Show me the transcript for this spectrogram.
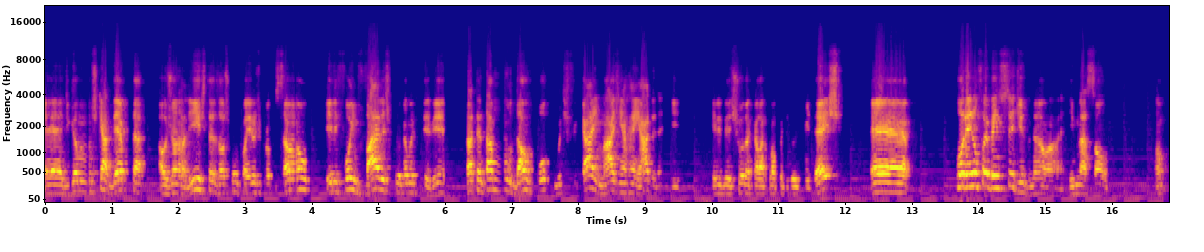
é, digamos que adepta aos jornalistas, aos companheiros de profissão. Ele foi em vários programas de TV para tentar mudar um pouco, modificar a imagem arranhada né, que ele deixou daquela Copa de 2010. É, porém, não foi bem sucedido. Né, uma eliminação, uma,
